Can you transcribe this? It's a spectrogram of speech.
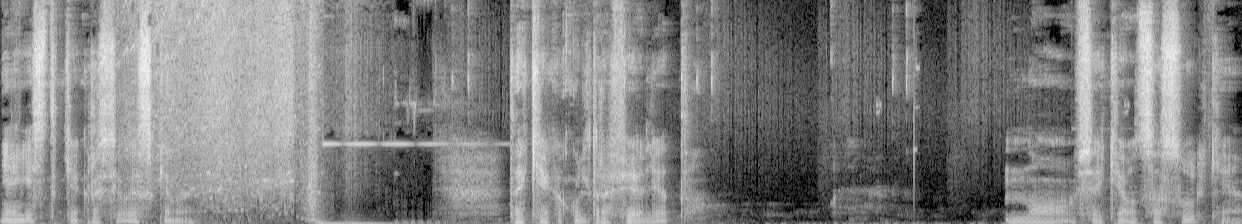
Не, есть такие красивые скины. Такие, как ультрафиолет. Но всякие вот сосульки.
